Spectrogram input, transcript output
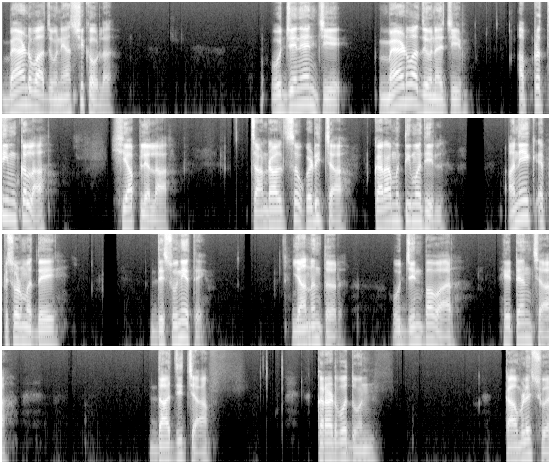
बँड वाजवण्यास शिकवलं. उज्जैन यांची बँड वाजवण्याची अप्रतिम कला ही आपल्याला चांडाळ चौकडीच्या करामतीमधील अनेक एपिसोडमध्ये दिसून येते. यानंतर उज्जैन पवार हे त्यांच्या दाजीच्या कराडवधून कांबळेश्वर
